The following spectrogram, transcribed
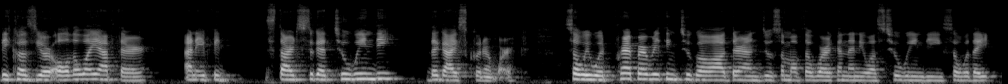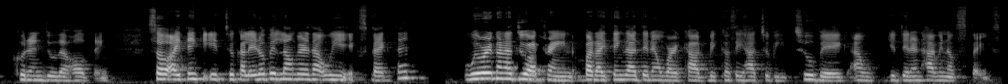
because you're all the way up there, and if it starts to get too windy, the guys couldn't work. So we would prep everything to go out there and do some of the work, and then it was too windy, so they couldn't do the whole thing. So I think it took a little bit longer than we expected, we were gonna do a crane, but I think that didn't work out because it had to be too big and you didn't have enough space.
